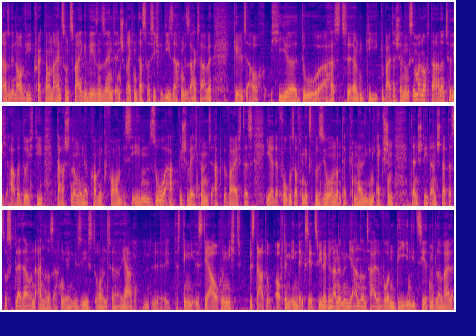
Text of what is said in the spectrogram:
also genau wie Crackdown 1 und 2 gewesen sind. Entsprechend das, was ich für die Sachen gesagt habe, gilt auch hier. Du hast ähm, die Gewalterstellung ist immer noch da natürlich, aber durch die Darstellung in der Comicform ist sie eben so abgeschwächt und abgeweicht, dass eher der Fokus auf den Explosionen und der knalligen Action dann steht, anstatt dass du Splatter und andere Sachen irgendwie siehst. Und äh, ja, das Ding ist ja auch nicht bis dato auf dem Index jetzt wieder gelandet und die anderen Teile wurden deindiziert mittlerweile.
